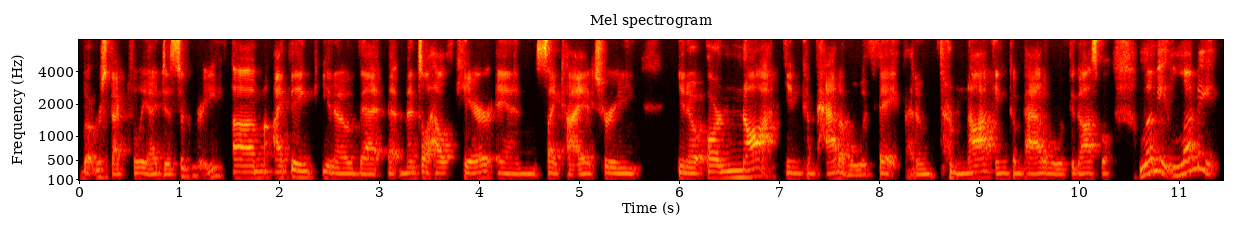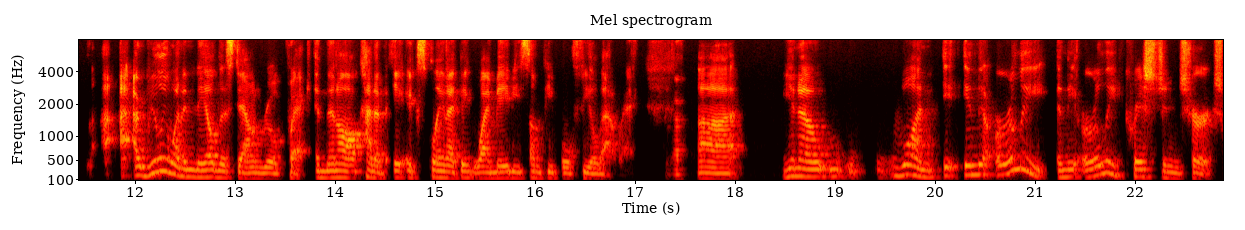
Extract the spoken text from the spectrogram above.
but respectfully, I disagree. Um, I think you know that that mental health care and psychiatry, you know, are not incompatible with faith. I don't. They're not incompatible with the gospel. Let me let me. I, I really want to nail this down real quick, and then I'll kind of explain. I think why maybe some people feel that way. Yeah. Uh, you know one in the early in the early christian church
